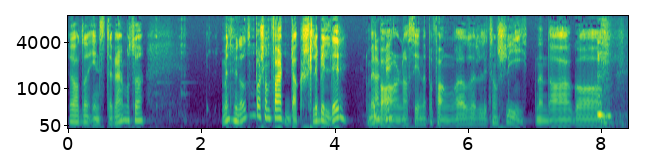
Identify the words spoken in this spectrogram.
Hun hadde Instagram, og så Men hun hadde bare sånn hverdagslige bilder. Med okay. barna sine på fanget, og litt sånn sliten en dag, og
